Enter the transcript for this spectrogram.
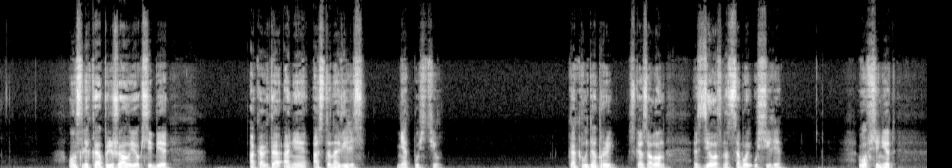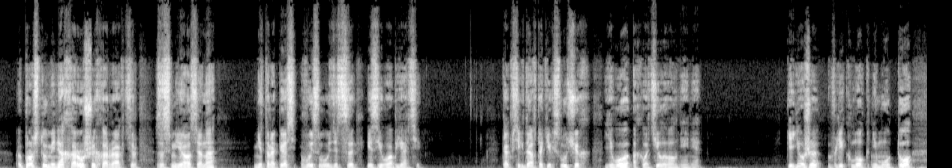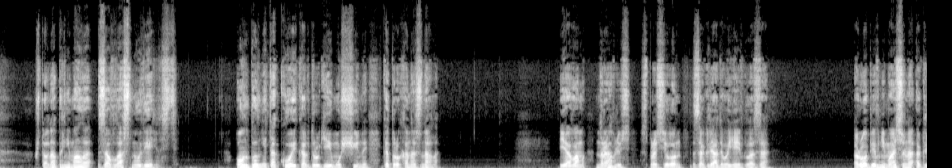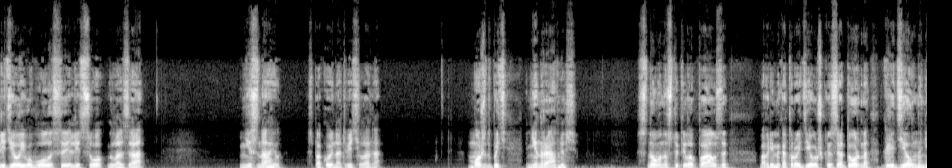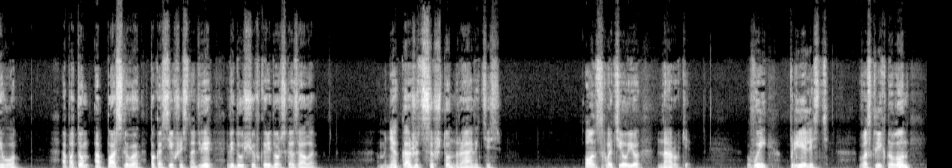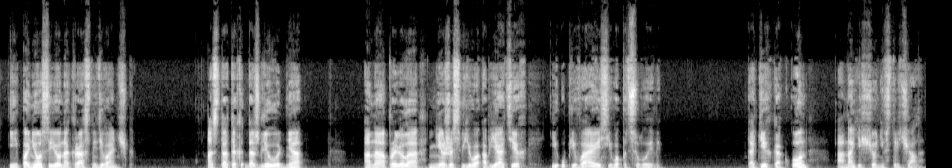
Он слегка прижал ее к себе, а когда они остановились, не отпустил. Как вы добры, сказал он, сделав над собой усилие. Вовсе нет, просто у меня хороший характер, засмеялась она, не торопясь высвободиться из его объятий. Как всегда в таких случаях его охватило волнение. Ее же влекло к нему то, что она принимала за властную уверенность. Он был не такой, как другие мужчины, которых она знала. Я вам нравлюсь? – спросил он, заглядывая ей в глаза. Робби внимательно оглядела его волосы, лицо, глаза. Не знаю, спокойно ответила она. Может быть, не нравлюсь? Снова наступила пауза, во время которой девушка задорно глядела на него, а потом опасливо покосившись на дверь, ведущую в коридор, сказала: Мне кажется, что нравитесь. Он схватил ее на руки. Вы прелесть, воскликнул он и понес ее на красный диванчик. Остаток дождливого дня она провела нежесть в его объятиях и упиваясь его поцелуями. Таких, как он, она еще не встречала.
